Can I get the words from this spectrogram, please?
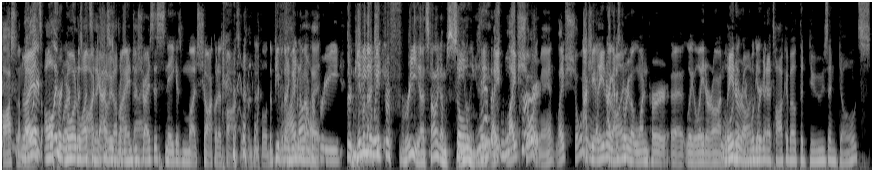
tossing them. Right? all- Ryan's all I've for going from this once and then podcast coming is out the way Ryan just tries to snake as much chocolate as possible from people. The people that are giving them out for free. They're the giving it away taking- for free. It's not like I'm So- stealing Yeah, it. but Life, life's per. short, man. Life's short. Actually, Later I, I got a on- story about one per uh, like later on. but we'll Later on, we'll we're gonna talk about the do's and don'ts,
